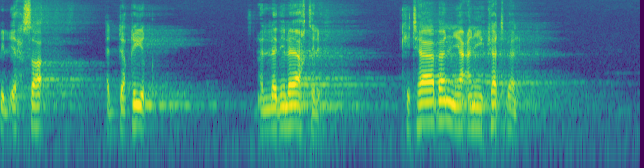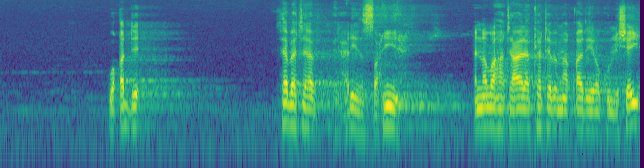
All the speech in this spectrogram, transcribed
بالإحصاء الدقيق الذي لا يختلف. كتابا يعني كتبا. وقد ثبت في الحديث الصحيح أن الله تعالى كتب مقادير كل شيء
